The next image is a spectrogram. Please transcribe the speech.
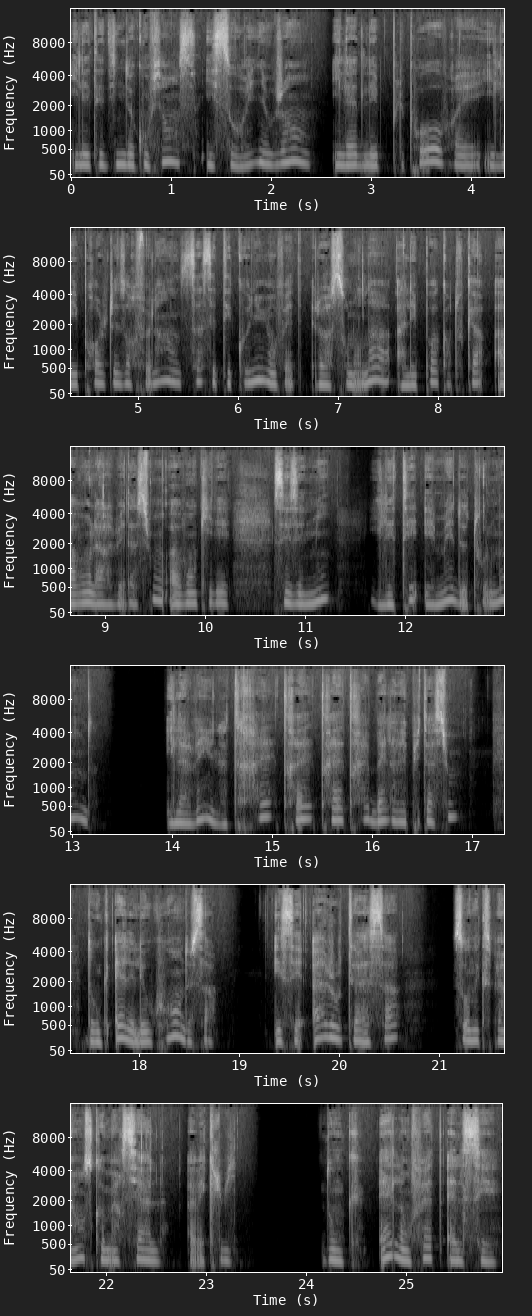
Il était digne de confiance, il sourit aux gens, il aide les plus pauvres et il est proche des orphelins. Ça c'était connu en fait. là à l'époque, en tout cas avant la révélation, avant qu'il ait ses ennemis, il était aimé de tout le monde. Il avait une très très très très belle réputation. Donc elle, elle est au courant de ça. Et c'est ajouter à ça son expérience commerciale avec lui. Donc elle, en fait, elle s'est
